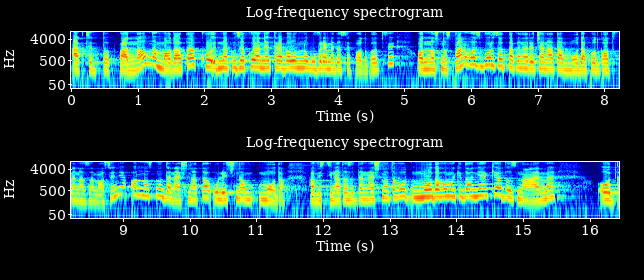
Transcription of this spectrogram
акцентот паднал на модата за која не требало многу време да се подготви, односно станува збор за така наречената мода подготвена за носење, односно денешната улична мода. А вистината за денешната мода во Македонија ќе ја дознаеме од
